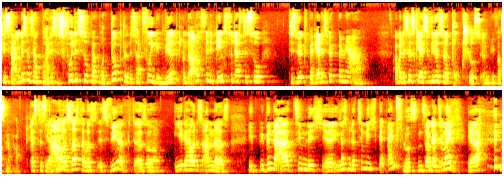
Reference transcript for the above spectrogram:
die sagen das und sagen, boah, das ist voll das super Produkt und das hat voll gewirkt. Und dadurch, finde ich, denkst du, dass das so, das wirkt bei der, das wirkt bei mir auch. Aber das ist gleich so wieder so ein Druckschluss irgendwie, was man hat. Dass das Ja, gar aber nicht... was heißt aber, es wirkt. Also, jede Haut ist anders. Ich, ich bin da auch ziemlich, äh, ich lasse mich da ziemlich beeinflussen, sage ich jetzt mal. Ja.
